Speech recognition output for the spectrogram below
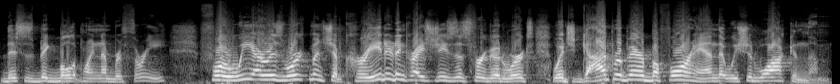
This is big bullet point number three. For we are his workmanship, created in Christ Jesus for good works, which God prepared beforehand that we should walk in them.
